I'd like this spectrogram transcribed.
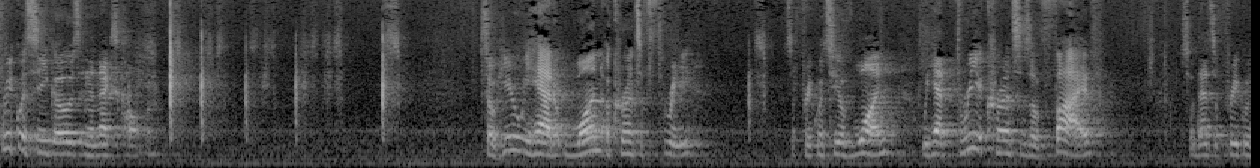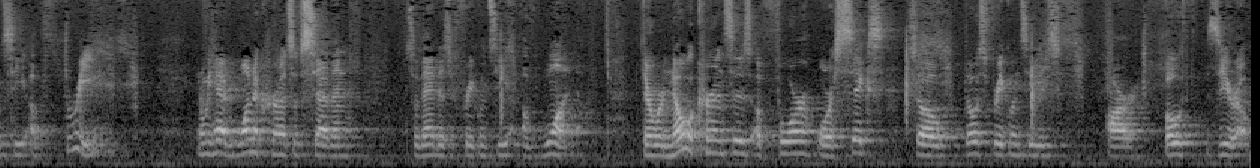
Frequency goes in the next column. So here we had one occurrence of 3. It's a frequency of 1. We had three occurrences of 5. So that's a frequency of 3. And we had one occurrence of 7. So that is a frequency of 1. There were no occurrences of 4 or 6. So those frequencies are both 0.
